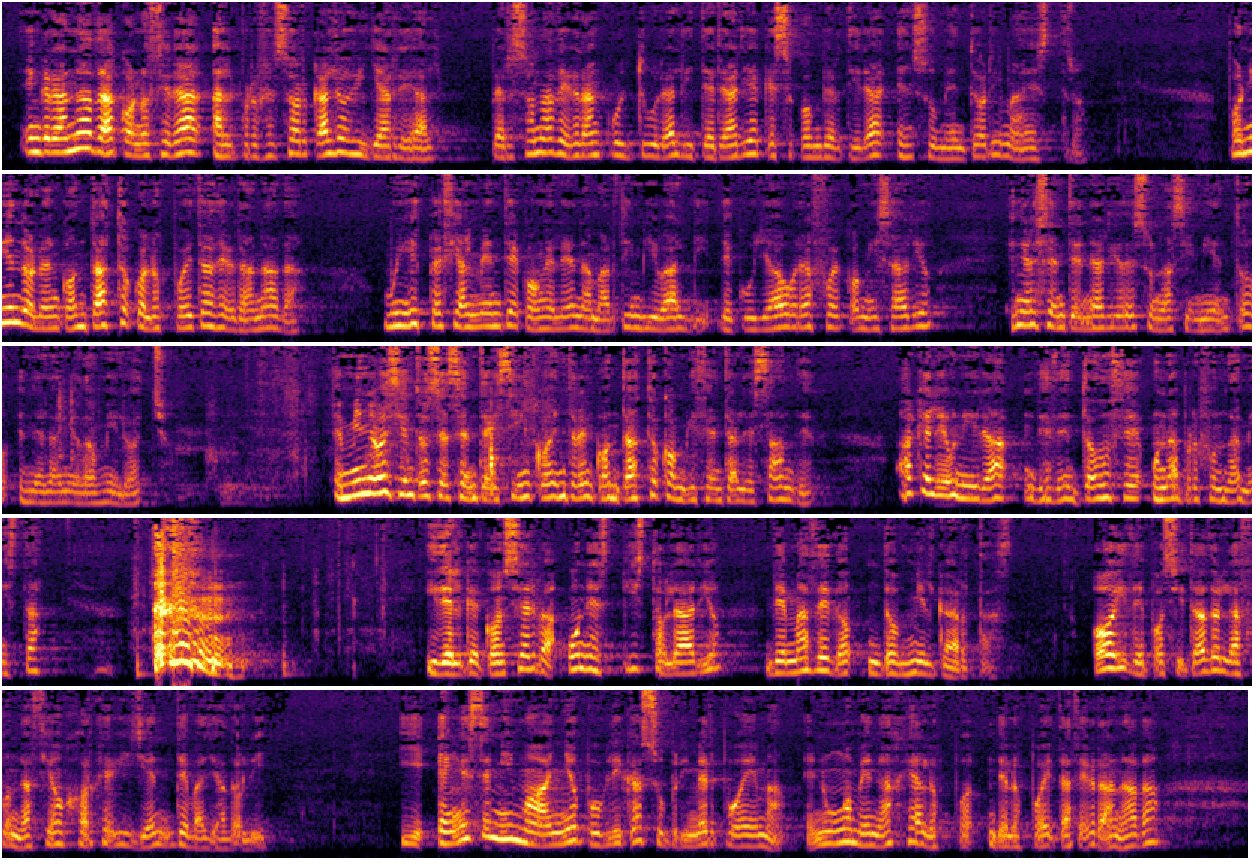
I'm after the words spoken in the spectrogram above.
En Granada conocerá al profesor Carlos Villarreal, persona de gran cultura literaria que se convertirá en su mentor y maestro, poniéndolo en contacto con los poetas de Granada, muy especialmente con Elena Martín Vivaldi, de cuya obra fue comisario en el centenario de su nacimiento en el año 2008. En 1965 entra en contacto con Vicente Alexander, a que le unirá desde entonces una profunda amistad y del que conserva un epistolario de más de 2.000 cartas, hoy depositado en la Fundación Jorge Guillén de Valladolid. Y en ese mismo año publica su primer poema, en un homenaje a los de los poetas de Granada,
